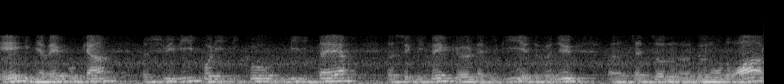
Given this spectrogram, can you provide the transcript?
et il n'y avait aucun suivi politico-militaire, ce qui fait que la Libye est devenue cette zone de non-droit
